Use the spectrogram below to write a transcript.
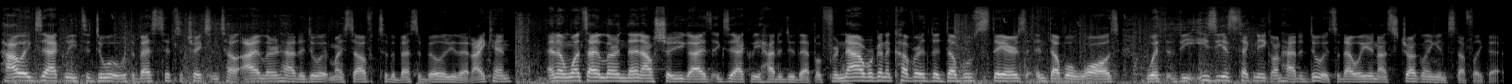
how exactly to do it with the best tips and tricks until I learn how to do it myself to the best ability that I can. And then once I learn, then I'll show you guys exactly how to do that. But for now, we're going to cover the double stairs and double walls with the easiest technique on how to do it, so that way you're not struggling and stuff like that.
